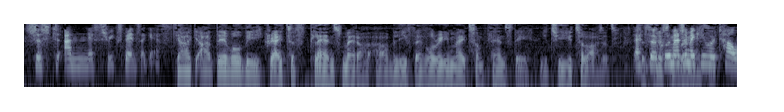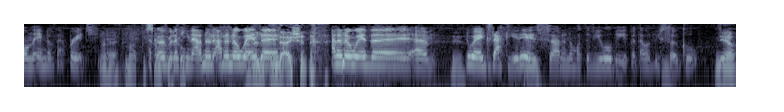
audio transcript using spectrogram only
it's just unnecessary expense, I guess. Yeah, uh, there will be creative plans made. I, I believe they've already made some plans there to utilize it. That's So cool. Imagine making a hotel on the end of that bridge. you know, that might be like something overlooking cool. that. I don't, I don't know where the the, ocean. I don't know where the, um, Yeah. where exactly it is. Mm. so I don't know what the view will be, but that would be so cool. Yeah,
